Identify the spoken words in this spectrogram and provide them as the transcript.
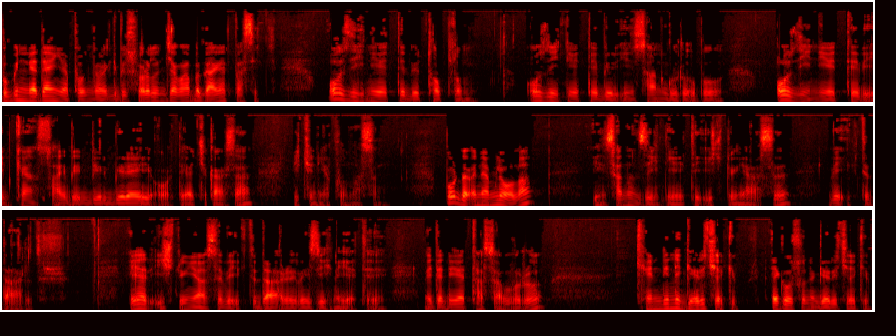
Bugün neden yapılmıyor gibi soruların cevabı gayet basit. O zihniyette bir toplum, o zihniyette bir insan grubu, o zihniyette bir imkan sahibi bir birey ortaya çıkarsa için yapılmasın. Burada önemli olan insanın zihniyeti, iç dünyası ve iktidarıdır. Eğer iç dünyası ve iktidarı ve zihniyeti, medeniyet tasavvuru kendini geri çekip, egosunu geri çekip,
